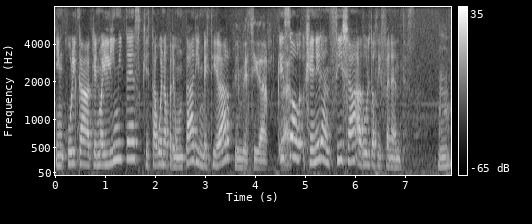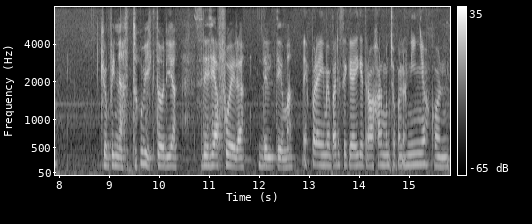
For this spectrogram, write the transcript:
inculca que no hay límites, que está bueno preguntar, investigar. Investigar. Eso genera en sí ya adultos diferentes. ¿Mm? ¿Qué opinas tú, Victoria, desde afuera del tema? Es por ahí, me parece que hay que trabajar mucho con los niños, con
